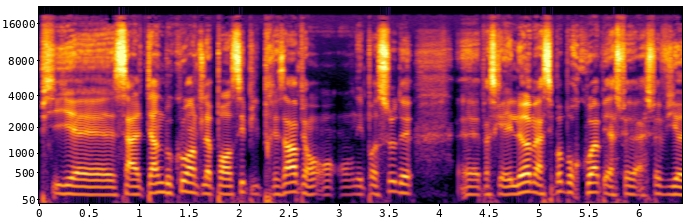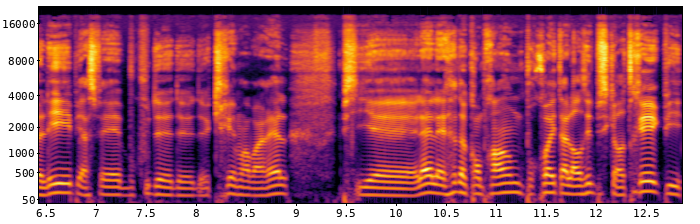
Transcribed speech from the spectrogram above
Puis ça alterne beaucoup entre le passé et le présent. Puis on n'est pas sûr de. Euh, parce qu'elle est là, mais elle sait pas pourquoi. Puis elle se fait, elle se fait violer. Puis elle se fait beaucoup de, de- de crimes envers elle. Puis euh, là, elle essaie de comprendre pourquoi elle est à l'asile psychiatrique. Puis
